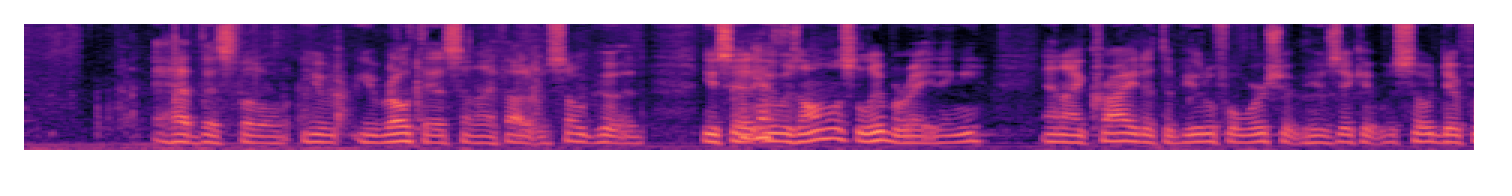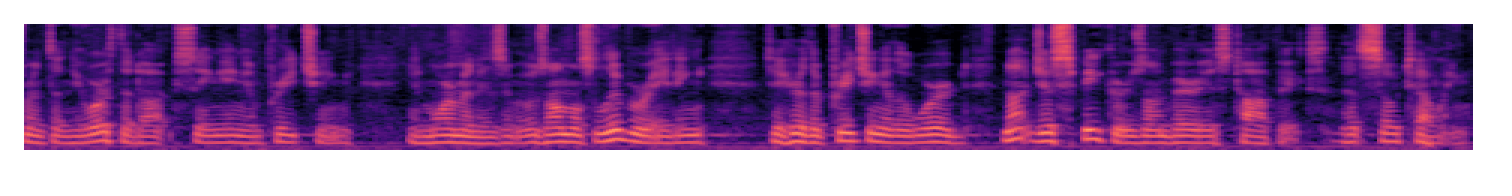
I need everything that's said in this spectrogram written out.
had this little you you wrote this and I thought it was so good. You said Yes. it was almost liberating and I cried at the beautiful worship music. It was so different than the orthodox singing and preaching in Mormonism. It was almost liberating to hear the preaching of the word, not just speakers on various topics. That's so telling.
